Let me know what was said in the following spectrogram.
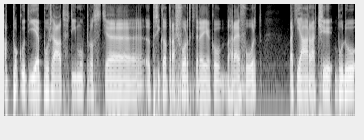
a pokud je pořád v týmu prostě příklad Rashford, který jako hraje furt, tak já radši budu,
